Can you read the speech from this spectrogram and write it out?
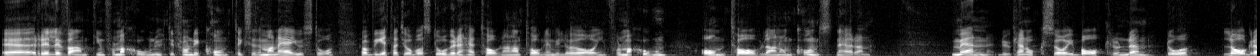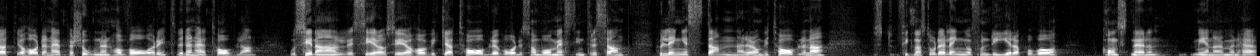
eh, relevant information utifrån det kontextet man är just då. Jag vet att jag står vid den här tavlan, antagligen vill ha information om tavlan, om konstnären. Men du kan också i bakgrunden då lagra att jaha, den här personen har varit vid den här tavlan och sedan analysera och se jaha, vilka tavlor var det som var mest intressant. Hur länge stannade de vid tavlorna? Fick man stå där länge och fundera på vad konstnären menade med det här?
